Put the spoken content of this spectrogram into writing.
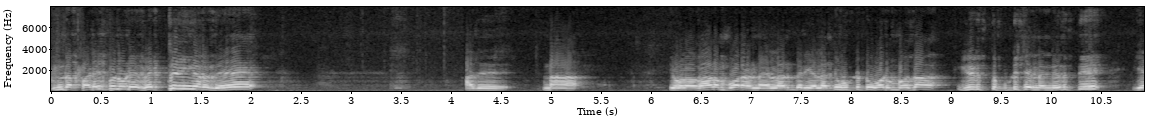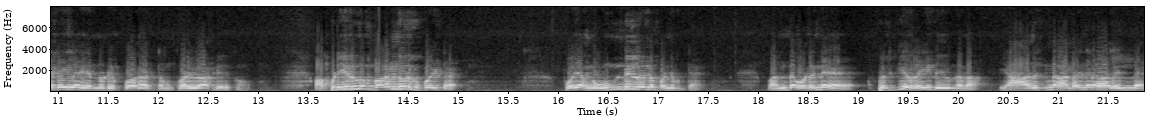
இந்த படைப்பினுடைய வெற்றிங்கிறது அது நான் இவ்வளோ காலம் போறேன் எல்லாரும் தெரியும் எல்லாத்தையும் விட்டுட்டு ஓடும்போது தான் இழுத்து பிடிச்சி என்னை நிறுத்தி இடையில என்னுடைய போராட்டம் குறைவாக இருக்கும். அப்படி இருந்தும் பரந்தூருக்கு போயிட்டேன். போய் அங்க உண்டில்லன்னு பண்ணிவிட்டேன். வந்த உடனே பெரிய ரைடு இவங்க தான். யாருக்குன்னு அடங்குற ஆள் இல்லை.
